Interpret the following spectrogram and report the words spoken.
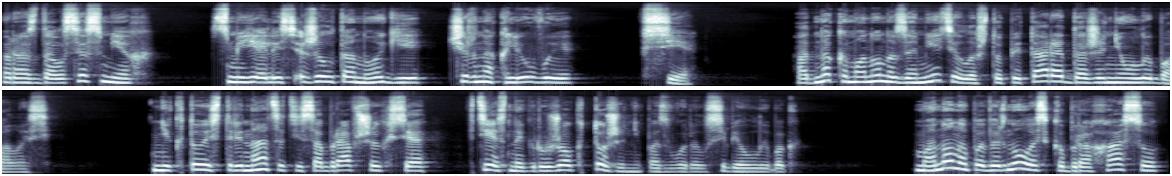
Раздался смех. Смеялись желтоногие, черноклювые. Все. Однако Манона заметила, что Петара даже не улыбалась. Никто из тринадцати собравшихся в тесный кружок тоже не позволил себе улыбок. Манона повернулась к Абрахасу,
